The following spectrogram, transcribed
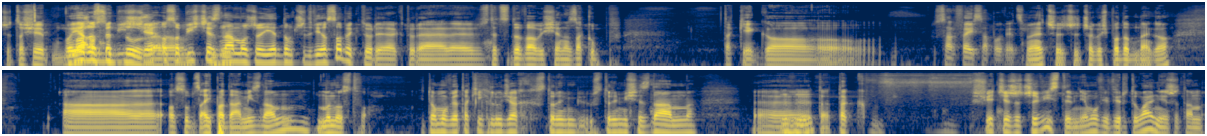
Czy to się. Bo może ja osobiście, duże, no. osobiście mhm. znam może jedną czy dwie osoby, które, które zdecydowały się na zakup takiego Surface'a powiedzmy, czy, czy czegoś podobnego. A osób z iPadami znam mnóstwo. I to mówię o takich ludziach, z którymi, z którymi się znam. E, mhm. tak w świecie rzeczywistym, nie mówię wirtualnie, że tam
